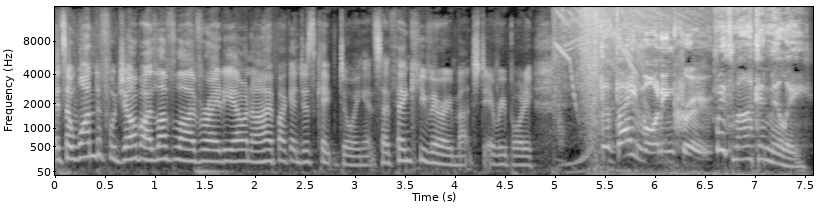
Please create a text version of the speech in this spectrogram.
it's a wonderful job. I love live radio, and I hope I can just keep doing it. So thank you very much to everybody. The Bay Morning Crew with Mark and Milly.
